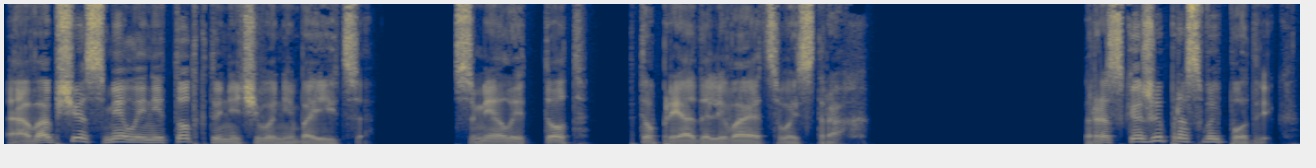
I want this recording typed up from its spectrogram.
А вообще смелый не тот, кто ничего не боится. Смелый тот, кто преодолевает свой страх. Расскажи про свой подвиг.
